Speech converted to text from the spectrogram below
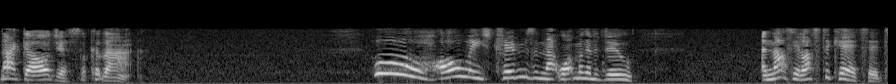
Not gorgeous. Look at that. Oh, all these trims and that. What am I going to do? And that's elasticated.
